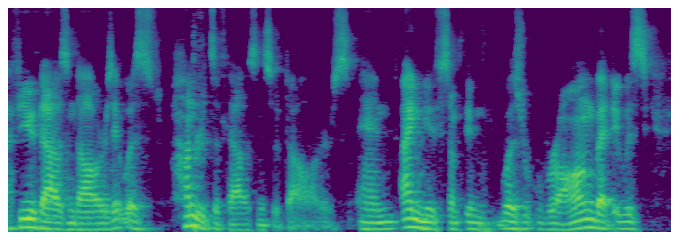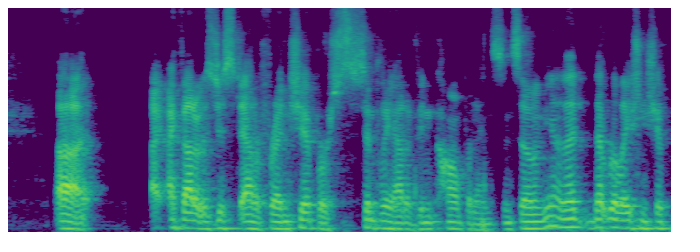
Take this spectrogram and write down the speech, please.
a few thousand dollars. It was hundreds of thousands of dollars. And I knew something was wrong, but it was, uh, I, I, thought it was just out of friendship or simply out of incompetence. And so, you know, that, that relationship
